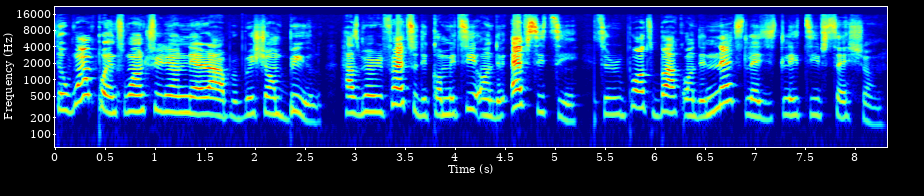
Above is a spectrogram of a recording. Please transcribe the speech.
The 1.1 trillion naira appropriation bill has been referred to the Committee on the FCT to report back on the next legislative session.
